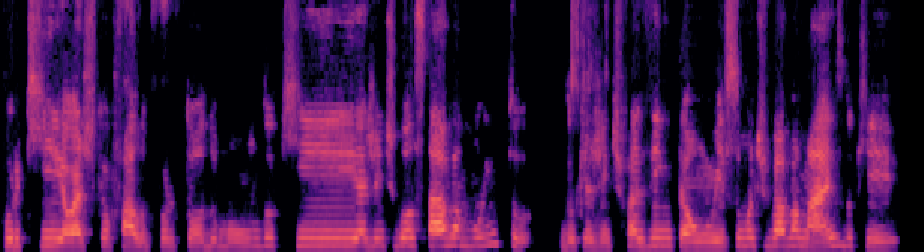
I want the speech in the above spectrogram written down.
porque eu acho que eu falo por todo mundo que a gente gostava muito do que a gente fazia, então isso motivava mais do que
